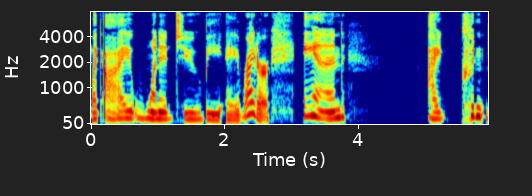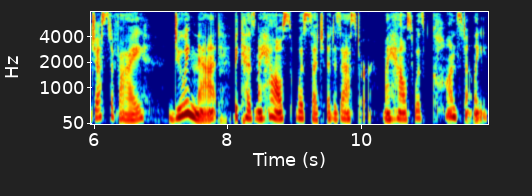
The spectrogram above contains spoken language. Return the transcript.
Like I wanted to be a writer. And I couldn't justify doing that because my house was such a disaster. My house was constantly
